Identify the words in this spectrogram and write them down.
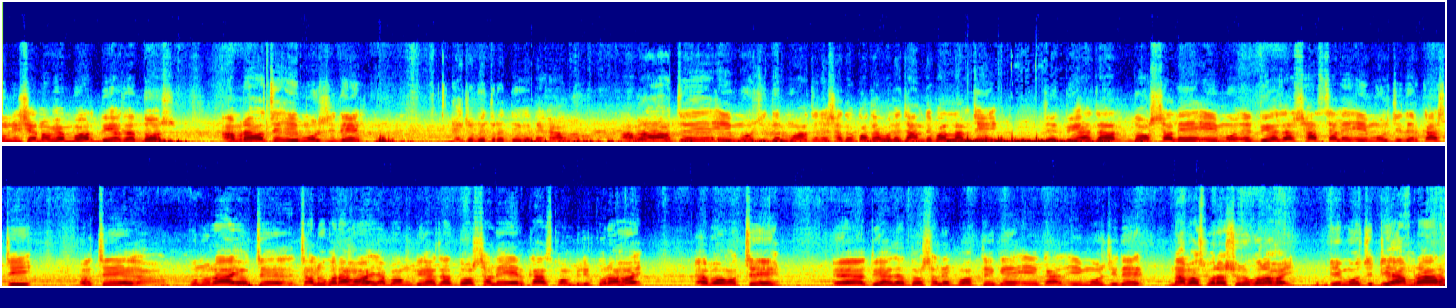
উনিশে নভেম্বর দুই হাজার দশ। আমরা হচ্ছে এই মসজিদের, একটু ভেতরের দিকে দেখা আমরা হচ্ছে এই মসজিদের মহাজনের সাথে কথা বলে জানতে পারলাম যে যে দু হাজার দশ সালে এই দুই হাজার সাত সালে এই মসজিদের কাজটি হচ্ছে, পুনরায় হচ্ছে চালু করা হয় এবং দু হাজার দশ সালে এর কাজ কমপ্লিট করা হয়। এবং হচ্ছে দুই সালের পর থেকে এই কাজ, এই মসজিদে নামাজ পড়া শুরু করা হয়। এই মসজিদটি আমরা আরও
